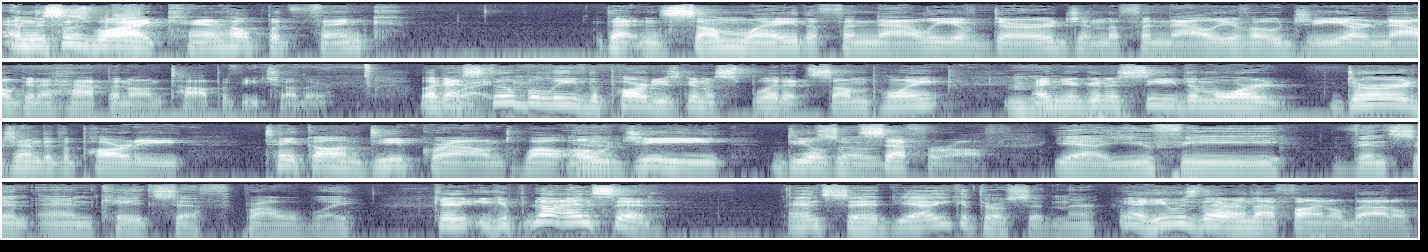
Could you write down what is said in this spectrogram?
And this is why I can't help but think that in some way the finale of Dirge and the finale of OG are now going to happen on top of each other. Like I Right. still believe the party's going to split at some point, Mm-hmm. and you're going to see the more Dirge end of the party take on Deep Ground while OG deals with Sephiroth. Yeah, Yuffie, Vincent, and Cait Sith probably, Okay, you could no and Cid. And Cid. Yeah, you could throw Cid in there. Yeah, he was there in that final battle.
